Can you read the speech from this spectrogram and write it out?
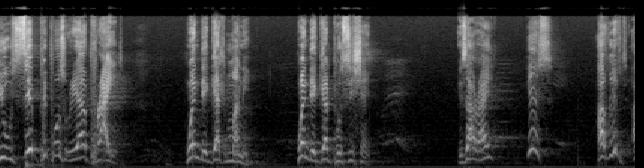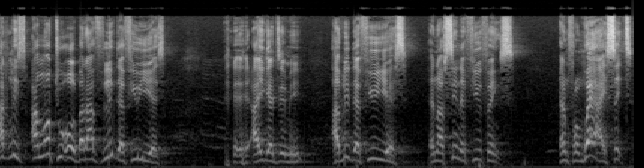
you see people's real pride when they get money, when they get position. Is that right? Yes. I've lived, at least, I'm not too old, but I've lived a few years. Are you getting me? I've lived a few years and I've seen a few things. And from where I sit,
